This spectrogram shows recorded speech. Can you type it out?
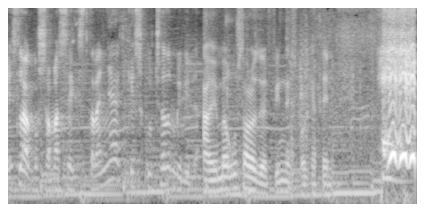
es la cosa más extraña que he escuchado en mi vida. A mí me gustan los delfines porque hacen...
